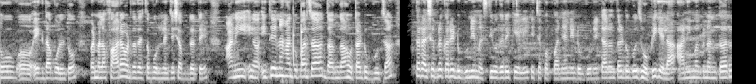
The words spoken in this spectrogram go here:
तो एकदा बोलतो. पण मला फार आवडतं त्याचं बोलण्याचे शब्द ते. आणि इथे ना हा दुपारचा दंगा होता डुग्गूचा. तर अशा प्रकारे डुग्गूने मस्ती वगैरे केली त्याच्या पप्पाने आणि डुग्गूने त्यानंतर डुग्गू झोपी गेला आणि मग नंतर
